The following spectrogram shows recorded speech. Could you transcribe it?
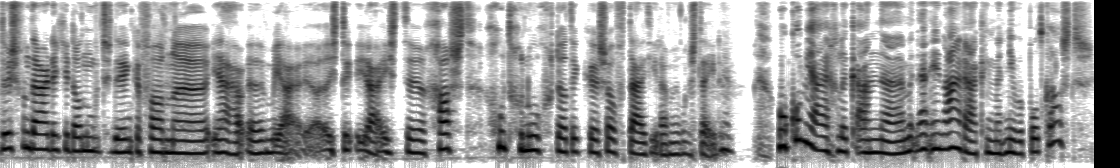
dus vandaar dat je dan moet denken van... Uh, ja, um, ja, is de, ja, is de gast goed genoeg dat ik uh, zoveel tijd hier aan wil besteden? Hoe kom je eigenlijk aan, in aanraking met nieuwe podcasts?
